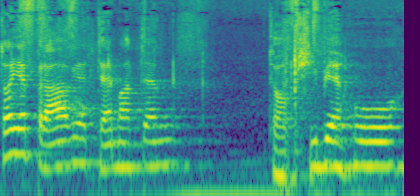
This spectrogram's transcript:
to je právě tématem toho příběhu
